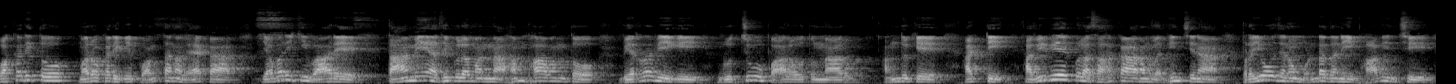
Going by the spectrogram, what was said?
ఒకరితో మరొకరికి పొంతన లేక ఎవరికి వారే తామే అధికులమన్న అహంభావంతో విర్రవీగి మృత్యువు పాలవుతున్నారు. అందుకే అట్టి అవివేకుల సహకారం లభించిన ప్రయోజనం ఉండదని భావించి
